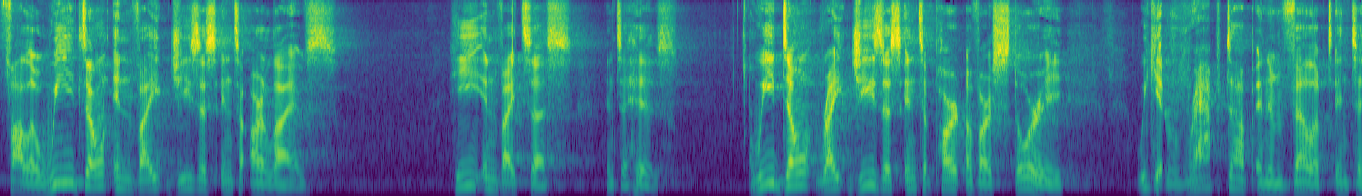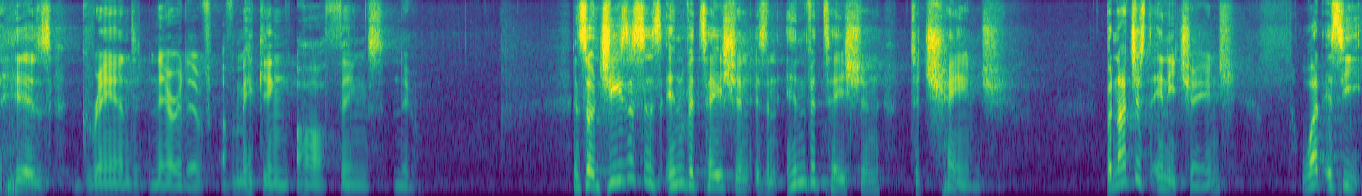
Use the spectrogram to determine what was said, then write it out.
follow. We don't invite Jesus into our lives, He invites us into His. We don't write Jesus into part of our story. We get wrapped up and enveloped into his grand narrative of making all things new. And so Jesus' invitation is an invitation to change, but not just any change. What is he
